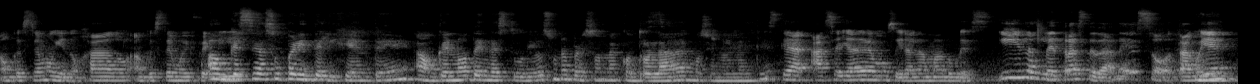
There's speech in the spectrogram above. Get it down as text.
aunque esté muy enojado, aunque esté muy feliz. Aunque sea súper inteligente, aunque no tenga estudios, una persona controlada emocionalmente. Es que hacia allá debemos ir a la madurez. Y las letras te dan eso también.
